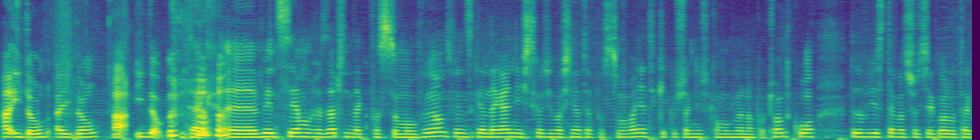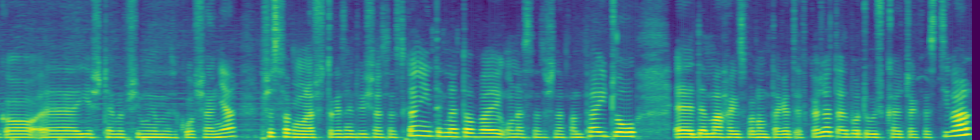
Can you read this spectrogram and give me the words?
A idą, a idą. A, idą. Tak, e, więc ja może zacznę tak podsumowując, więc generalnie jeśli chodzi właśnie o te podsumowanie, tak jak już Agnieszka mówiła na początku, do 23 lutego e, jeszcze jakby przyjmujemy zgłoszenia przez formularz, który znajduje się u nas na stronie internetowej, u nas na, też na fanpage'u, e, The Machers Volontariat FKZ albo Jewish Culture Festival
